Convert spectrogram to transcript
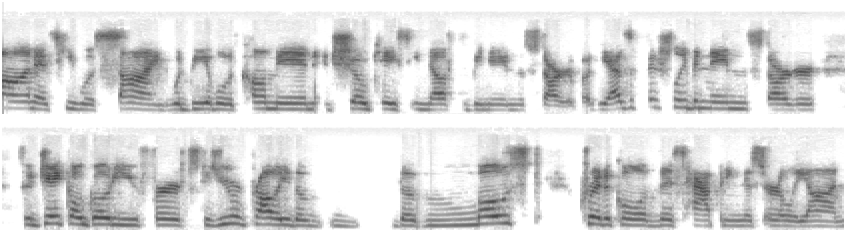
on as he was signed, would be able to come in and showcase enough to be named the starter. But he has officially been named the starter. So Jake, I'll go to you first because you were probably the the most critical of this happening this early on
